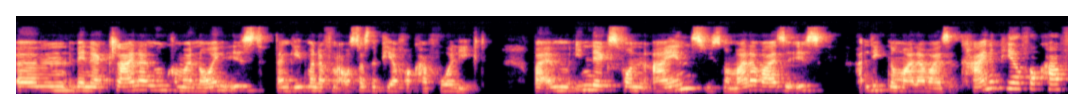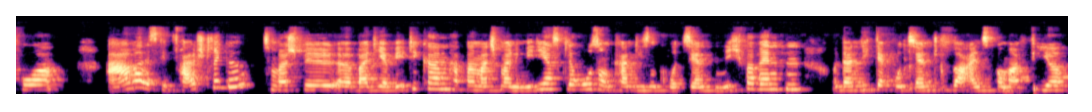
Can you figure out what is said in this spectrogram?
ähm, wenn er kleiner 0,9 ist, dann geht man davon aus, dass eine PAVK vorliegt. Bei einem Index von 1, wie es normalerweise ist, liegt normalerweise keine PAVK vor. Aber es gibt Fallstricke. Zum Beispiel äh, bei Diabetikern hat man manchmal eine Mediasklerose und kann diesen Quotienten nicht verwenden. Und dann liegt der Quotient über 1,4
